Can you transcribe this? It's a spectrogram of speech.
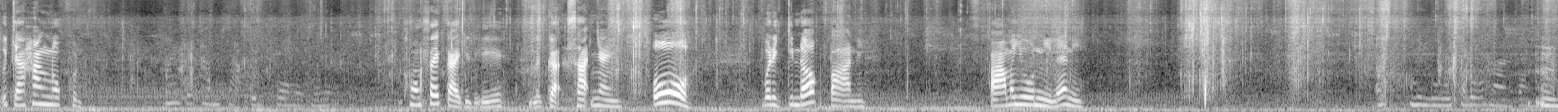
อุจจาห้างนกคุณไม่ไปทำสระเป็นโครงแบบนี้คลองไส้ไก่ดีแล้วก็สระใหญ่ โอ้บริกินดอกปลานี่ปลามาอยู่นี่แหล้วนี่ไม่รู้ทะลุหานกันอืม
